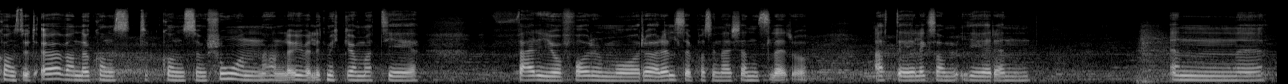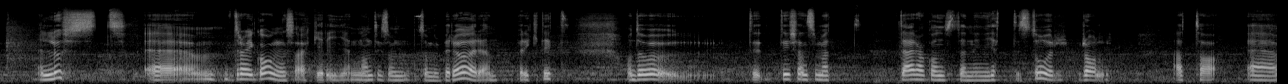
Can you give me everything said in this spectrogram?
konstutövande och konstkonsumtion handlar ju väldigt mycket om att ge färg och form och rörelse på sina känslor och att det liksom ger en en, en lust, eh, dra igång saker i en, någonting som, som berör en på riktigt. Och då, det, det känns som att där har konsten en jättestor roll att ta. Eh,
